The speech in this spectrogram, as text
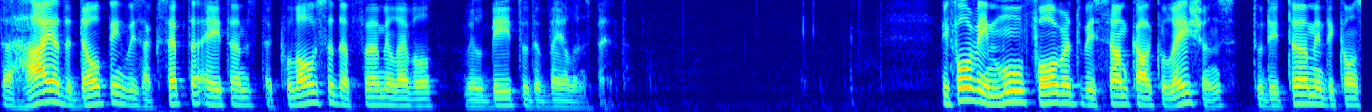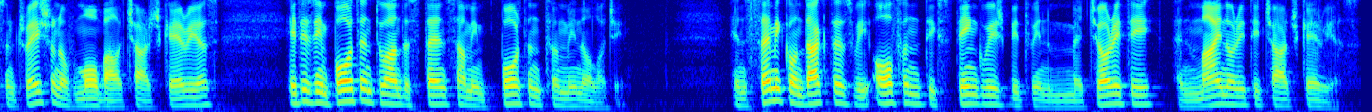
the higher the doping with acceptor atoms, the closer the Fermi level will be to the valence band. Before we move forward with some calculations to determine the concentration of mobile charge carriers, it is important to understand some important terminology. In semiconductors, we often distinguish between majority and minority charge carriers.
